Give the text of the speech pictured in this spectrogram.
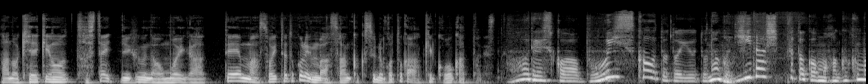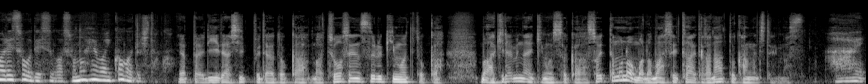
あの、経験をさせたいっていうふうな思いがあって、まあ、そういったところに、まあ、参画することが結構多かったです、ね、そうですか。ボーイスカウトというと、なんかリーダーシップとかも育まれそうですが、うん、その辺はいかがでしたか？やっぱりリーダーシップであるとか、まあ、挑戦する気持ちとか、まあ、諦めない気持ちとか、そういったものを学ばせていただいたかなと考えています。はい。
